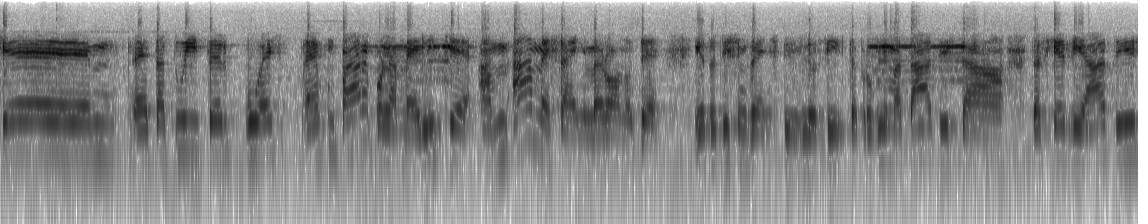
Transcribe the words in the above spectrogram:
και ε, τα twitter που έχουν πάρα πολλά μέλη και άμεσα ενημερώνονται για το τι συμβαίνει στη βιβλιοθήκη, τα προβλήματά της, τα, τα σχέδιά της,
